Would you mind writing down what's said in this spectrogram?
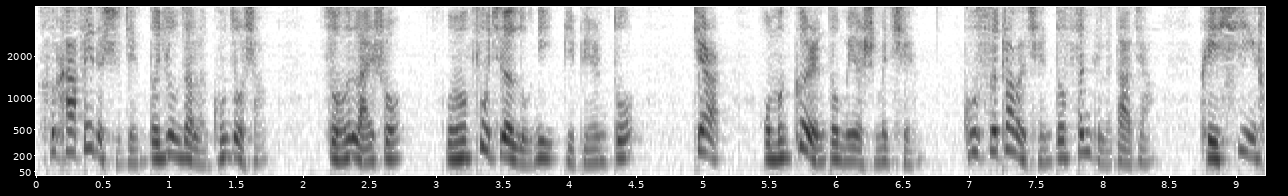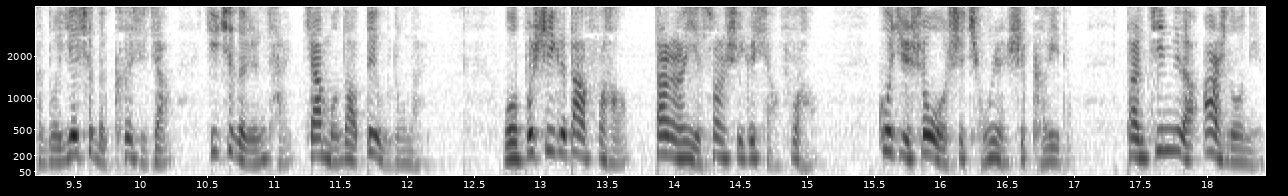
喝咖啡的时间都用在了工作上。总的来说，我们付出的努力比别人多。第二，我们个人都没有什么钱，公司赚的钱都分给了大家，可以吸引很多优秀的科学家、优秀的人才加盟到队伍中来。我不是一个大富豪，当然也算是一个小富豪。过去说我是穷人是可以的，但经历了二十多年，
